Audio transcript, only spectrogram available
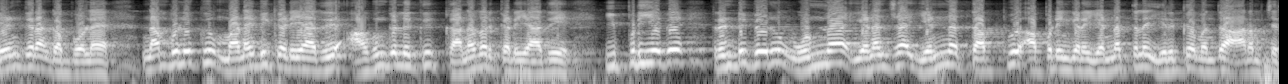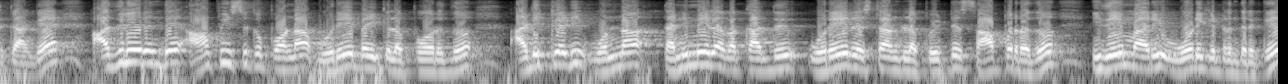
இயங்குறாங்க போல. நம்மளுக்கு மனைவி கிடையாது அவங்களுக்கு கணவர் கிடையாது. இப்படியவே ரெண்டு பேரும் ஒன்னா இணைஞ்சா என்ன தப்பு அப்படிங்கிற எண்ணத்துல இருக்க வந்து ஆரம்பிச்சிருக்காங்க. அதுல இருந்தே ஆபீஸுக்கு போனா ஒரே பைக்ல போறதும் அடிக்கடி ஒன்னா தனிமையில உக்காந்து ஒரே ரெஸ்டாரண்ட்ல போயிட்டு சாப்பிடுறதும் இதே மாதிரி ஓடிக்கிட்டு இருந்திருக்கு.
